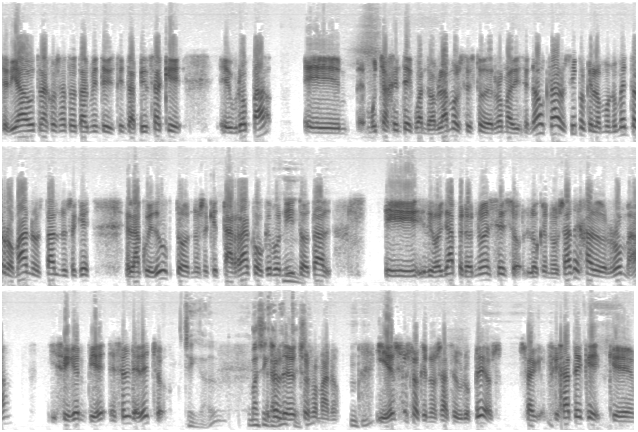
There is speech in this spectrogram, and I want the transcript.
sería otra cosa totalmente distinta. Piensa que Europa, eh, mucha gente cuando hablamos esto de Roma dice, no, claro, sí, porque los monumentos romanos, tal, no sé qué, el acueducto, no sé qué, Tarraco, qué bonito, Mm. tal. Y digo, ya, pero no es eso. Lo que nos ha dejado Roma, y sigue en pie, es el derecho. Sí, claro. Es el Básicamente. derecho sí. romano. Y eso es lo que nos hace europeos. O sea, fíjate que, que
